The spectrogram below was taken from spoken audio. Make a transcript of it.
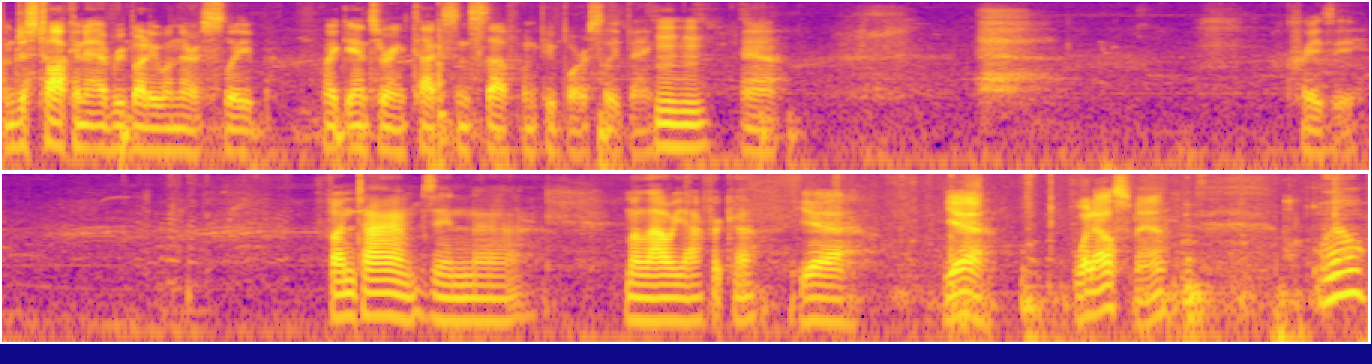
I'm just talking to everybody when they're asleep, like answering texts and stuff when people are sleeping. Mm-hmm. Yeah. Crazy. Fun times in uh, Malawi, Africa. Yeah. Yeah. What else, man? Well,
